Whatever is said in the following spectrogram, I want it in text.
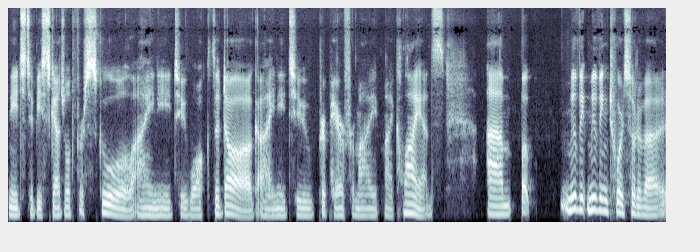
needs to be scheduled for school. I need to walk the dog. I need to prepare for my my clients. Um, but moving moving towards sort of a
